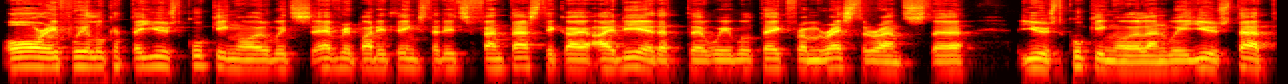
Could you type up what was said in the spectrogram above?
Or if we look at the used cooking oil, which everybody thinks that it's fantastic idea that uh, we will take from restaurants the used cooking oil and we use that.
